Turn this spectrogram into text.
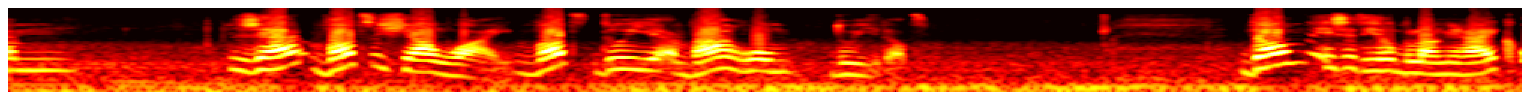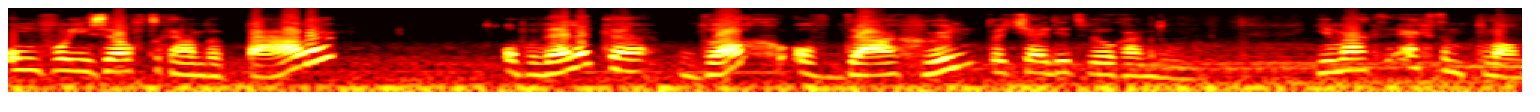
Um, dus hè, wat is jouw why? Wat doe je en waarom doe je dat? Dan is het heel belangrijk om voor jezelf te gaan bepalen op welke dag of dagen dat jij dit wil gaan doen. Je maakt echt een plan.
